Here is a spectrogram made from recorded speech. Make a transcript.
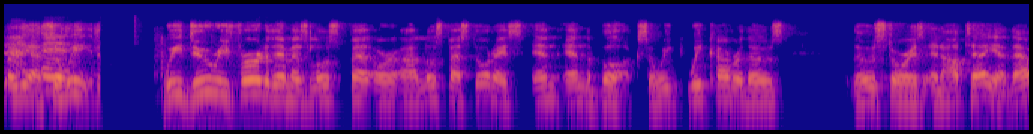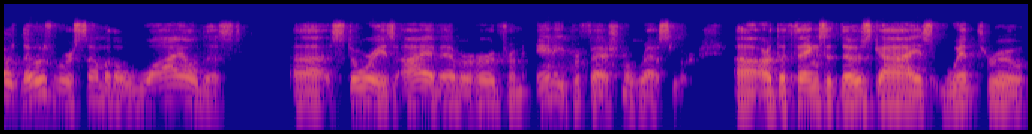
so yeah, so we we do refer to them as los or uh, los pastores in in the book. So we we cover those those stories, and I'll tell you that those were some of the wildest uh, stories I have ever heard from any professional wrestler. Uh, are the things that those guys went through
